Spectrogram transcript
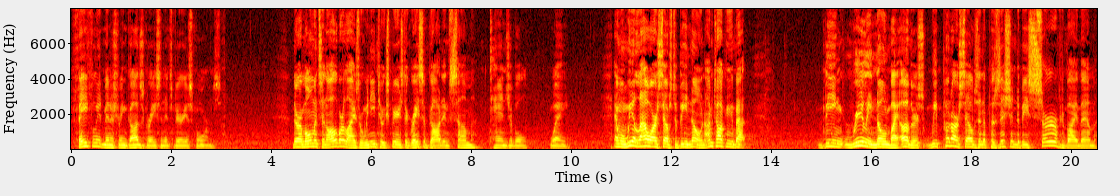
faithfully administering God's grace in its various forms. There are moments in all of our lives where we need to experience the grace of God in some tangible way. And when we allow ourselves to be known, I'm talking about being really known by others, we put ourselves in a position to be served by them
